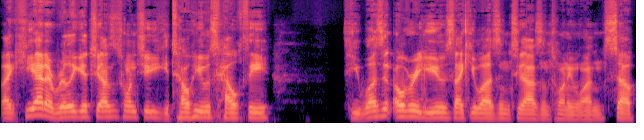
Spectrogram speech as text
Like he had a really good 2022. You could tell he was healthy. He wasn't overused like he was in 2021. So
